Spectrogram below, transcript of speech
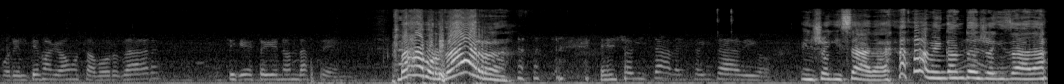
por el tema que vamos a abordar, así que estoy en onda zen. ¿Vas a abordar? enjoguizada, enjoguizada digo enjoguizada. Me encantó enjoguizada.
